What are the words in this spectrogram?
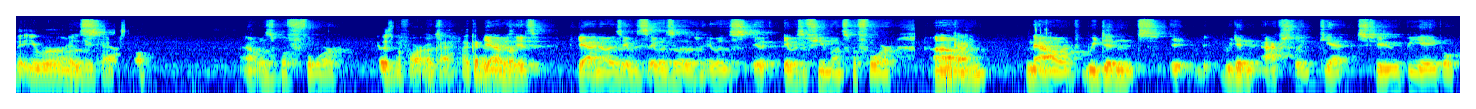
that you were That in Newcastle? that was before It was before. It was- Okay, I couldn't yeah, it remember. was, it's yeah, no, it was, it was it was a it was it, it was a few months before. Um, Okay. Now we didn't it, we didn't actually get to be able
